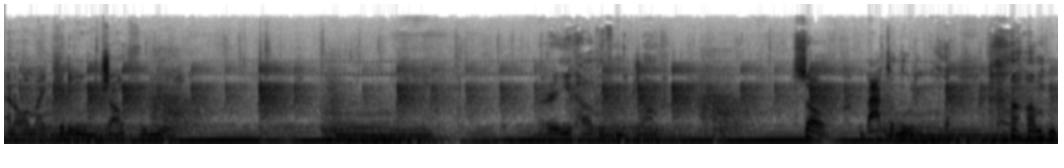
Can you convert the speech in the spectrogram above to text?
And all my kid eating junk food. Better eat healthy from the jump. So, back to looting. um,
